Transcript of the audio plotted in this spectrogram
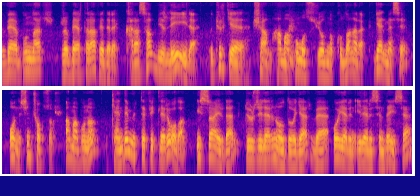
ve bunları bertaraf ederek karasal birliği ile Türkiye, Şam, Hama, Humus yolunu kullanarak gelmesi onun için çok zor. Ama bunu kendi müttefikleri olan İsrail'den Dürzilerin olduğu yer ve o yerin ilerisinde ise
